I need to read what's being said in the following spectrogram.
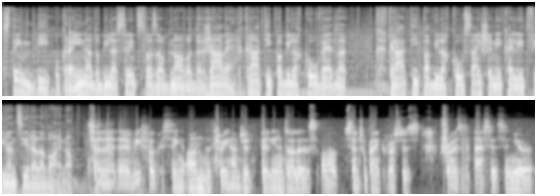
S tem bi Ukrajina dobila sredstva za obnovo države, hkrati pa bi lahko uvedla hkrati pa bi lahko vsaj še nekaj let financirala vojno. So they're, they're refocusing on the $300 billion of Central Bank of Russia's frozen assets in Europe.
